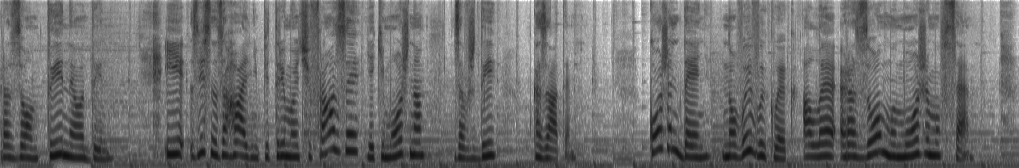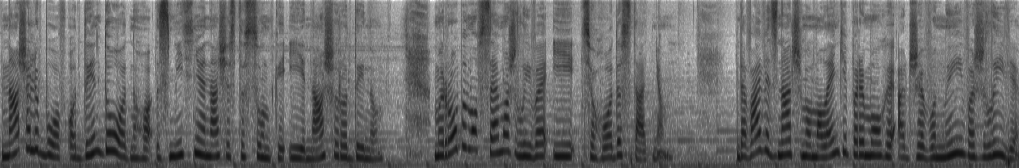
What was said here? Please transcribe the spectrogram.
разом, ти не один. І, звісно, загальні підтримуючі фрази, які можна завжди казати. Кожен день новий виклик, але разом ми можемо все. Наша любов один до одного зміцнює наші стосунки і нашу родину. Ми робимо все можливе і цього достатньо. Давай відзначимо маленькі перемоги, адже вони важливі.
